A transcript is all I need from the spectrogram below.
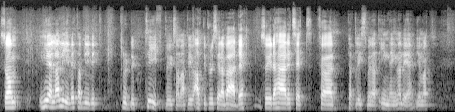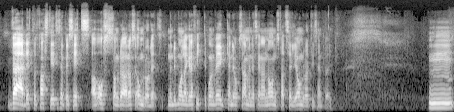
Så om hela livet har blivit produktivt, liksom, att vi alltid producerar värde, så är det här ett sätt för kapitalismen att inhägna det genom att värdet på ett fastighet till exempel sätts av oss som rör oss i området. När du målar graffiti på en vägg kan det också användas i en annons för att sälja området till exempel. Mm.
